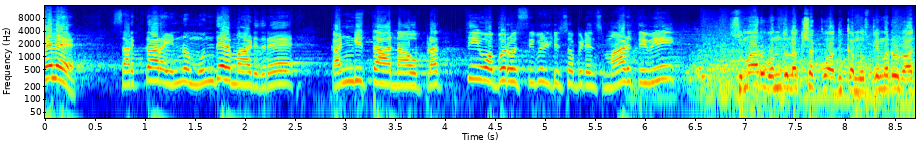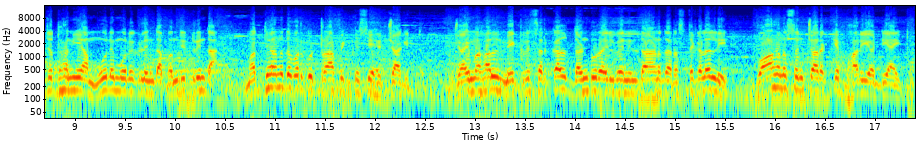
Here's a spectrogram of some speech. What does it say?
ಮೇಲೆ ಸರ್ಕಾರ ಇನ್ನು ಮುಂದೆ ಮಾಡಿದ್ರೆ ಖಂಡಿತ ನಾವು ಪ್ರತಿಯೊಬ್ಬರು ಸಿವಿಲ್ ಡಿಸೊಬಿಡಿಯನ್ಸ್ ಮಾಡ್ತೀವಿ. ಸುಮಾರು ಒಂದು ಲಕ್ಷಕ್ಕೂ ಅಧಿಕ ಮುಸ್ಲಿಮರು ರಾಜಧಾನಿಯ ಮೂಲೆ ಮೂಲೆಗಳಿಂದ ಬಂದಿದ್ರಿಂದ ಮಧ್ಯಾಹ್ನದವರೆಗೂ ಟ್ರಾಫಿಕ್ ಬಿಸಿ ಹೆಚ್ಚಾಗಿತ್ತು. ಜೈಮಹಲ್, ಮೇಕ್ರಿ ಸರ್ಕಲ್, ದಂಡು ರೈಲ್ವೆ ನಿಲ್ದಾಣದ ರಸ್ತೆಗಳಲ್ಲಿ ವಾಹನ ಸಂಚಾರಕ್ಕೆ ಭಾರಿ ಅಡ್ಡಿಯಾಯಿತು.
